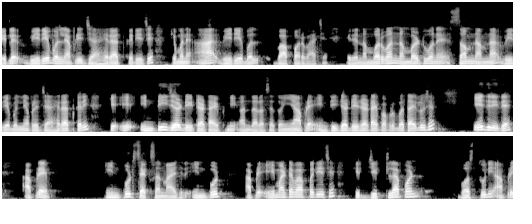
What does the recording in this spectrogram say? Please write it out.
એટલે વેરિયેબલને આપણી જાહેરાત કરીએ છીએ કે મને આ વેરિયેબલ વાપરવા છે. એટલે નંબર વન, નંબર ટુ અને સમ નામના વેરિયેબલની આપણે જાહેરાત કરી કે એ ઇન્ટીજર ડેટા ટાઈપની અંદર હશે. તો અહીંયા આપણે ઇન્ટીજર ડેટા ટાઈપ આપણે બતાવેલું છે. એ જ રીતે આપણે ઇનપુટ સેક્શનમાં આવે છે. ઇનપુટ આપણે એ માટે વાપરીએ છીએ કે જેટલા પણ વસ્તુની આપણે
